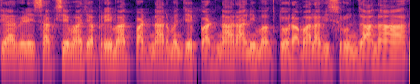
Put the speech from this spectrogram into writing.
त्यावेळेस अक्षय माझ्या प्रेमात पडणार म्हणजे पडणार आणि मग तो रमाला विसरून जाणार.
